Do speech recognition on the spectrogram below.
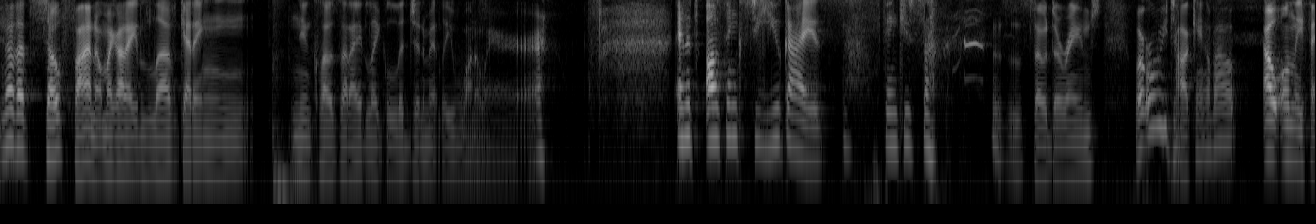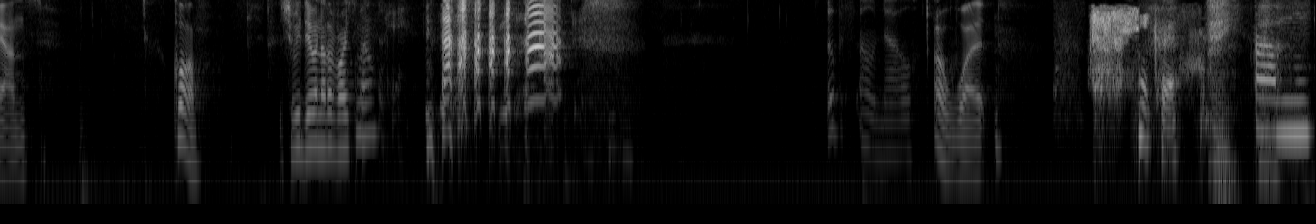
that's so fun. Oh my god, I love getting new clothes that I like legitimately want to wear. And it's all thanks to you guys. Thank you so This is so deranged. What were we talking about? Oh, OnlyFans. Cool. Should we do another voicemail? Okay. Oops. Oh no. Oh, what? Hey, Chris. Um,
